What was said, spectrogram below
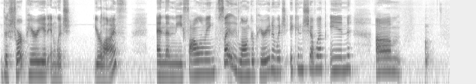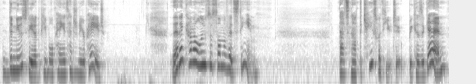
the short period in which you're live and then the following slightly longer period in which it can show up in um, the newsfeed of the people paying attention to your page. Then it kind of loses some of its steam. That's not the case with YouTube because, again,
